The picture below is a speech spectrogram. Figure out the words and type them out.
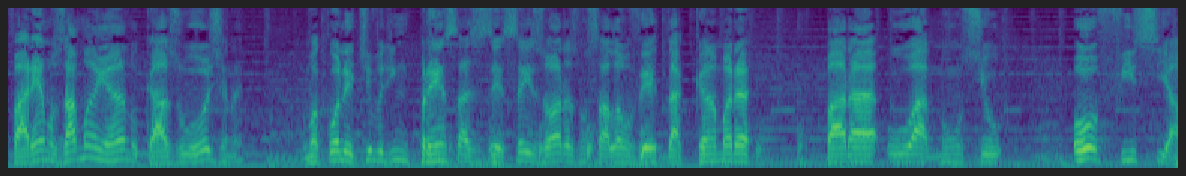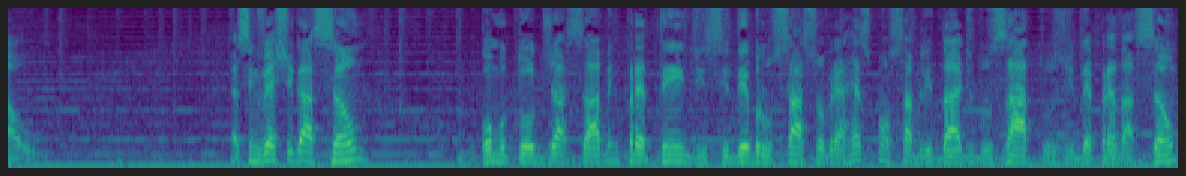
Faremos amanhã, no caso hoje, né? Uma coletiva de imprensa às 16 horas no Salão Verde da Câmara para o anúncio oficial. Essa investigação, como todos já sabem, pretende se debruçar sobre a responsabilidade dos atos de depredação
